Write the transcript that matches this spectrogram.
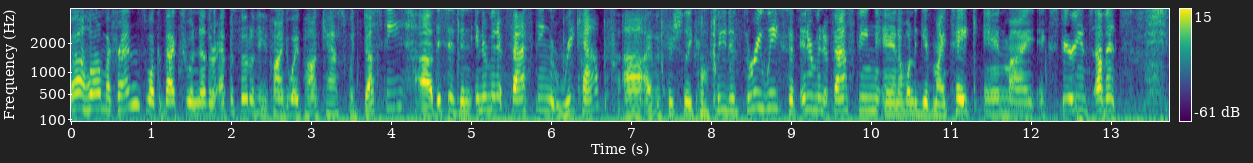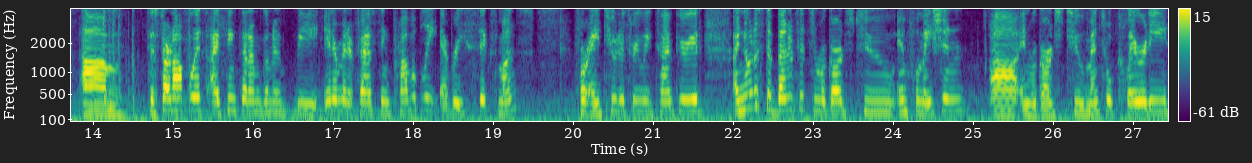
Well, hello, my friends. Welcome back to another episode of the Find a Way podcast with Dusty. Uh, this is an intermittent fasting recap. Uh, I've officially completed three weeks of intermittent fasting, and I want to give my take and my experience of it. Um, to start off with, I think that I'm going to be intermittent fasting probably every six months for a two to three week time period. I noticed the benefits in regards to inflammation, uh, in regards to mental clarity.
